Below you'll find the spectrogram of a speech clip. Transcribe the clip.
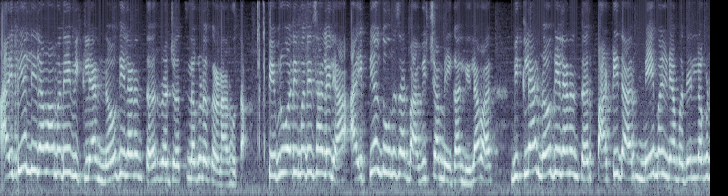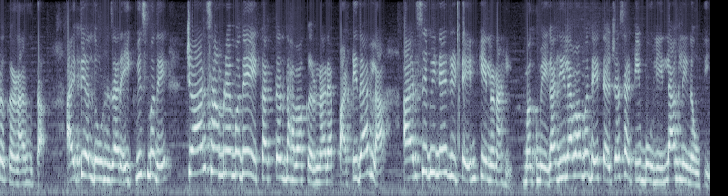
आय पी एल लिलावामध्ये विकल्या न गेल्यानंतर रजत लग्न करणार होता. फेब्रुवारीमध्ये झालेल्या आय पी एल दोन हजार बावीसच्या मेगा लिलावात विकल्या न गेल्यानंतर पाटीदार मे महिन्यामध्ये लग्न करणार होता. आय पी एल दोन हजार एकवीसमध्ये चार सामन्यामध्ये एकाहत्तर धावा करणाऱ्या पाटीदारला आरसीबीने रिटेन केलं नाही. मग मेगा लिलावामध्ये त्याच्यासाठी बोली लागली नव्हती.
